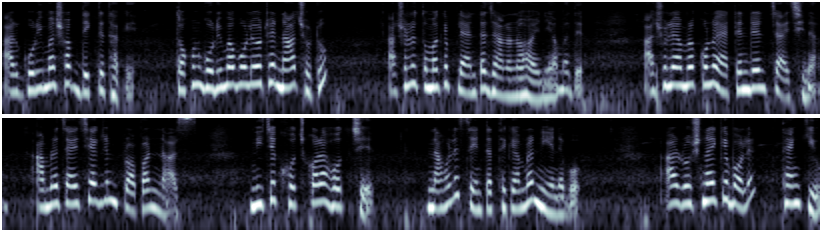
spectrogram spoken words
আর গরিমা সব দেখতে থাকে। তখন গরিমা বলে ওঠে, না, ছোটু, আসলে তোমাকে প্ল্যানটা জানানো হয়নি আমাদের। আসলে আমরা কোনো অ্যাটেন্ডেন্ট চাইছি না। আমরা চাইছি একজন প্রপার নার্স। নিচে খোঁজ করা হচ্ছে। না হলে সেন্টার থেকে আমরা নিয়ে নেব। আর রোশনাইকে বলে থ্যাংক ইউ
